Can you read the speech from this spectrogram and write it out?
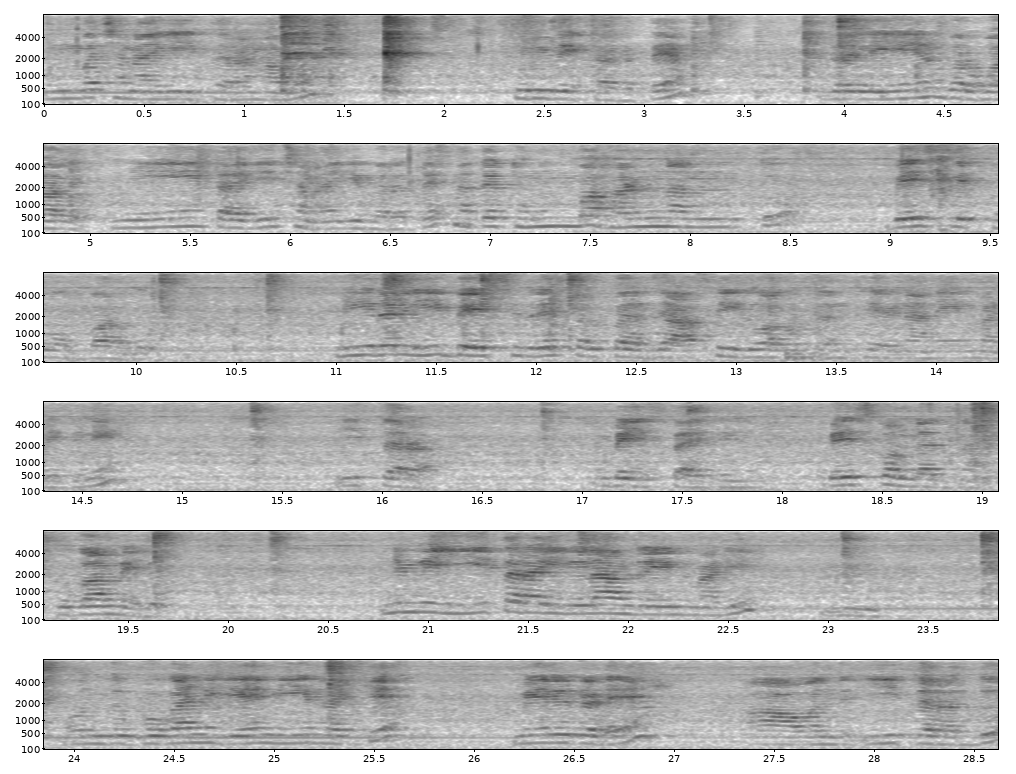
ತುಂಬ ಚೆನ್ನಾಗಿ ಈ ಥರ ನಾವು ತುರಿಬೇಕಾಗತ್ತೆ. ಇದರಲ್ಲಿ ಏನು ಬರಬಾರ್ದು, ನೀಟಾಗಿ ಚೆನ್ನಾಗಿ ಬರುತ್ತೆ. ಮತ್ತು ತುಂಬ ಹಣ್ಣಂತೂ ಬೇಯಿಸ್ಲಿಕ್ಕೆ ಹೋಗಬಾರ್ದು. ನೀರಲ್ಲಿ ಬೇಯಿಸಿದ್ರೆ ಸ್ವಲ್ಪ ಜಾಸ್ತಿ ಇದು ಆಗುತ್ತೆ ಅಂತ ಹೇಳಿ ನಾನು ಏನು ಮಾಡಿದ್ದೀನಿ, ಈ ಥರ ಬೇಯಿಸ್ತಾ ಇದ್ದೀನಿ. ಬೇಯಿಸ್ಕೊಂಡದ್ನ ಉಗಾ ಮೇಲೆ. ನಿಮಗೆ ಈ ಥರ ಇಲ್ಲ ಅಂದರೆ ಏನು ಮಾಡಿ ಒಂದು ಬೊಗಣಿಗೆ ನೀರು ಹಾಕಿ ಮೇಲ್ಗಡೆ ಒಂದು ಈ ಥರದ್ದು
